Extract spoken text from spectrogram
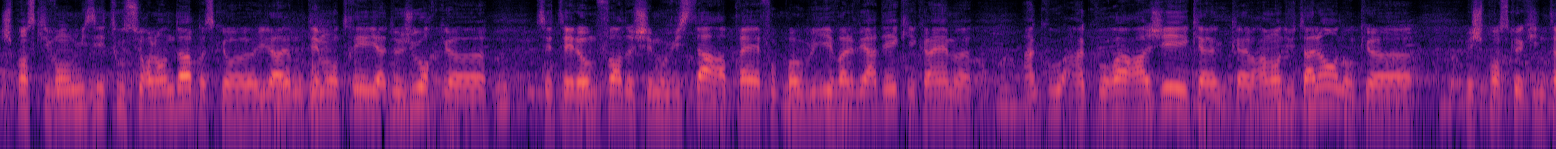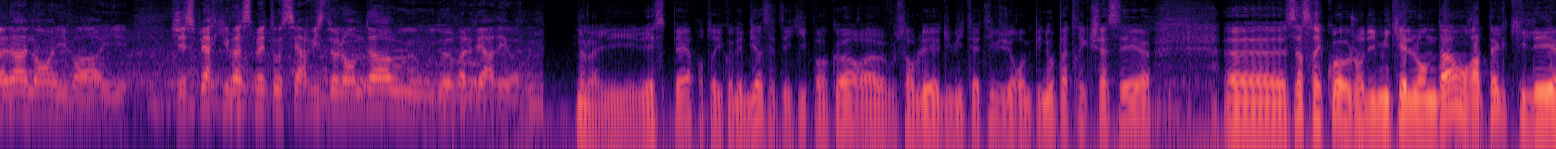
je pense qu'ils vont miser tout sur Landa parce qu'il a démontré il y a deux jours que c'était l'homme fort de chez Movistar. Après, il ne faut pas oublier Valverde qui est quand même un, cou un coureur âgé et qui a, vraiment du talent. Donc, euh, mais je pense que Quintana, non, il va, j'espère qu'il va se mettre au service de Landa ou, de Valverde. Il espère, pourtant il connaît bien cette équipe encore. Euh, vous semblez dubitatif, Jérôme Pinot, Patrick Chassé. Euh, euh, ça serait quoi aujourd'hui Mikel Landa, on rappelle qu'il est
